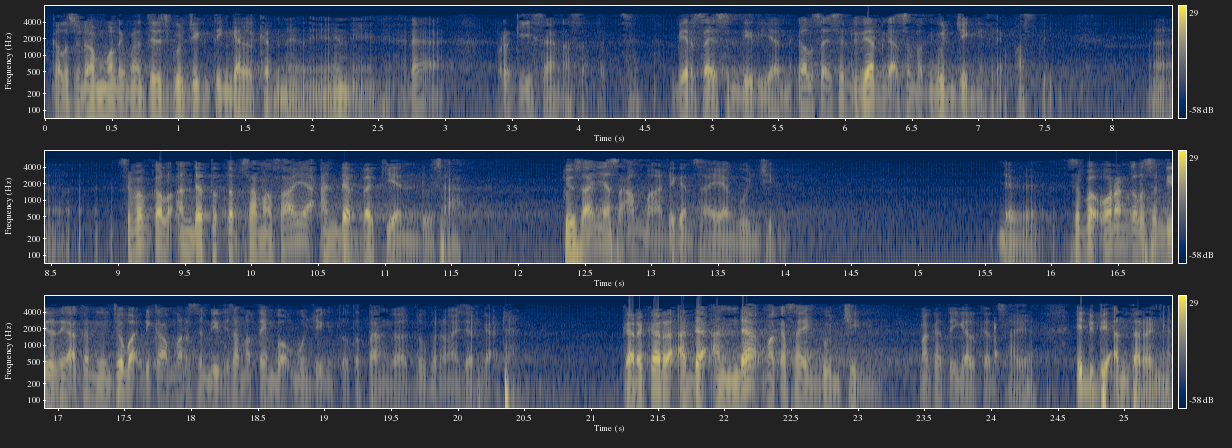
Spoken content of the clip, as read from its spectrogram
Kalau sudah mulai majelis gunjing tinggalkan ini, ini. Ada pergi sana sahabat biar saya sendirian. Kalau saya sendirian nggak sempat gunjing saya pasti sebab kalau anda tetap sama saya anda bagian dosa dosanya sama dengan saya yang gunjing Ya, sebab orang kalau sendiri nggak akan coba di kamar sendiri sama tembok gunjing itu tetangga itu kurang ajar nggak ada. Gara-gara ada anda maka saya yang gunjing, maka tinggalkan saya. Ini di antaranya.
